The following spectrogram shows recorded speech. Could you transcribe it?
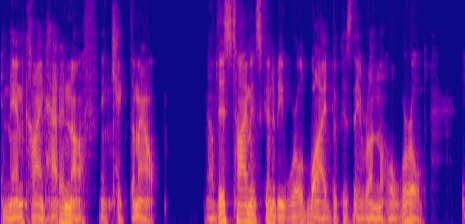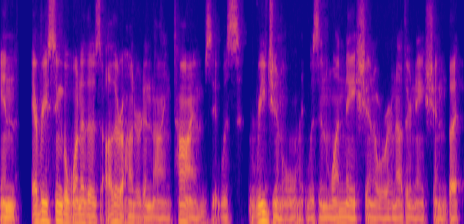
and mankind had enough and kicked them out. Now, this time it's going to be worldwide because they run the whole world. In every single one of those other 109 times, it was regional, it was in one nation or another nation. But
